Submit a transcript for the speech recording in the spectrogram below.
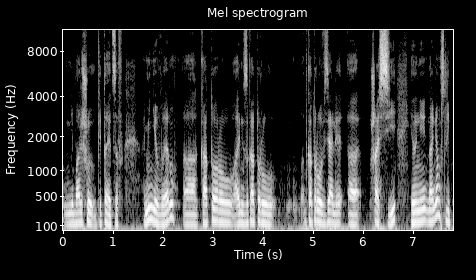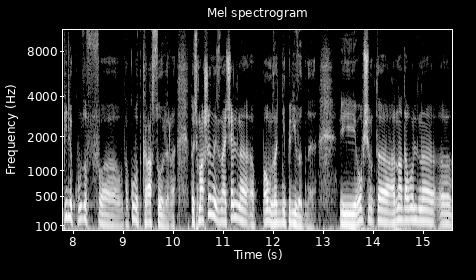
небольшой у китайцев минивэн, которого, они за которого от которого взяли э, шасси, и на, на нем слепили кузов э, вот такого вот кроссовера. То есть машина изначально, э, по-моему, заднеприводная. И, в общем-то, она довольно э,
